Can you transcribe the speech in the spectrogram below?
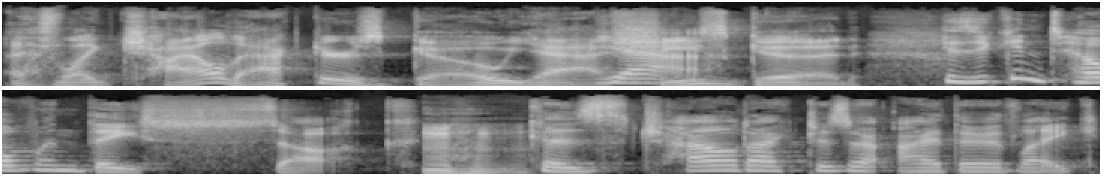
as like child actors go, yeah, Yeah. she's good. because you can tell when they suck. Because child actors are either like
